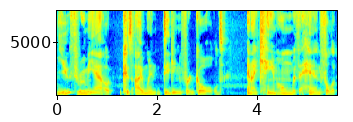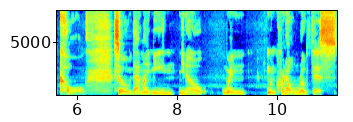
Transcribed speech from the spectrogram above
You threw me out because I went digging for gold and I came home with a handful of coal. So that might mean, you know, when when Cornell wrote this,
